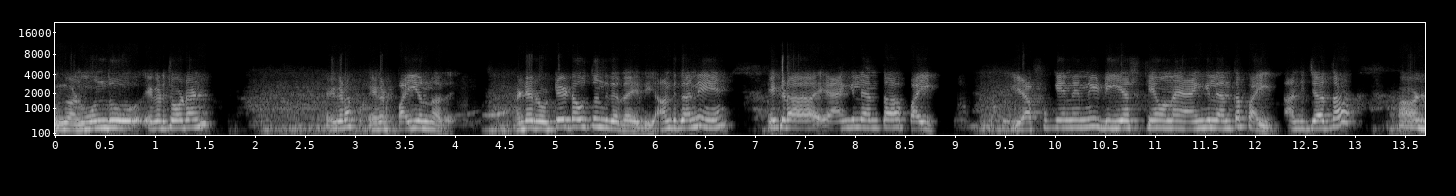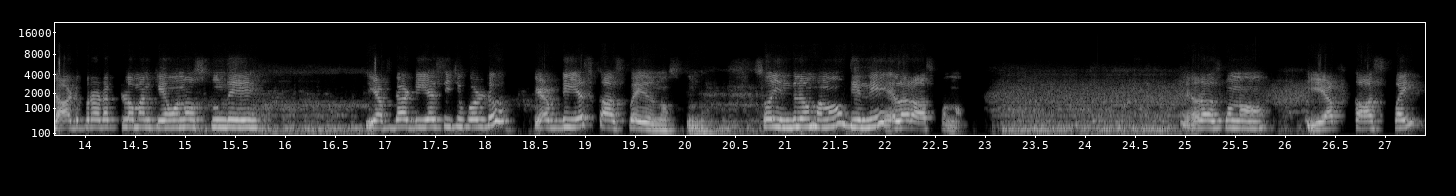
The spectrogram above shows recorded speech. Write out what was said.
ఇంకోండి ముందు ఇక్కడ చూడండి. ఇక్కడ ఇక్కడ పై ఉన్నది. అంటే రొటేట్ అవుతుంది కదా ఇది. అందుకని ఇక్కడ యాంగిల్ ఎంత? పై. ఎఫ్ కేని డిఎస్కి ఉన్న యాంగిల్ ఎంత? పై. అందుచేత డాట్ ప్రోడక్ట్లో మనకి ఏమైనా వస్తుంది? F dot ds equal to f ds cos phi అని వస్తుంది. సో ఇందులో మనం దీన్ని ఎలా రాసుకున్నాం? ఎలా రాసుకున్నాం? ఎఫ్ కాస్ పై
